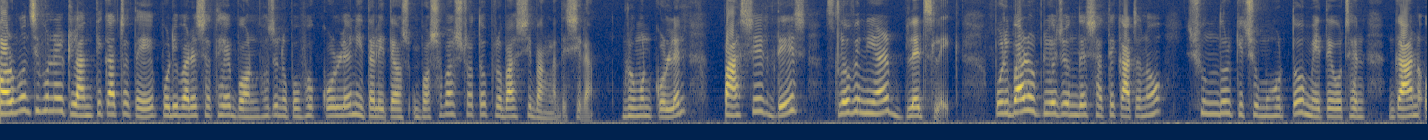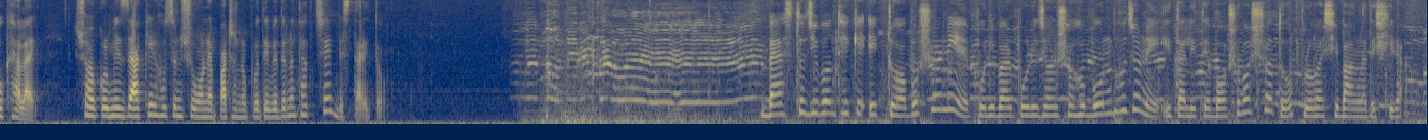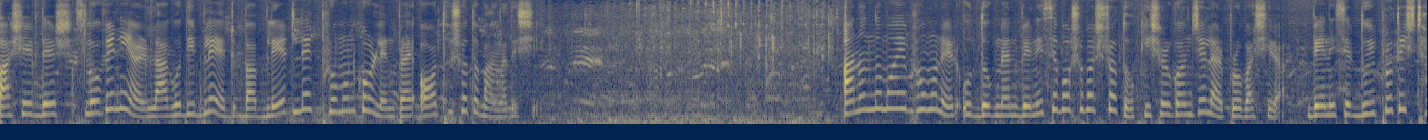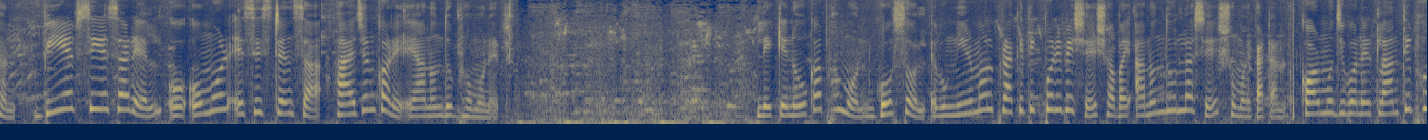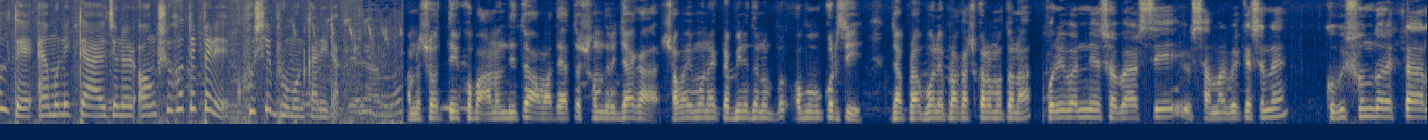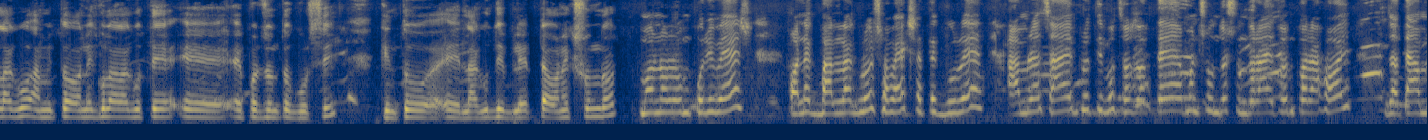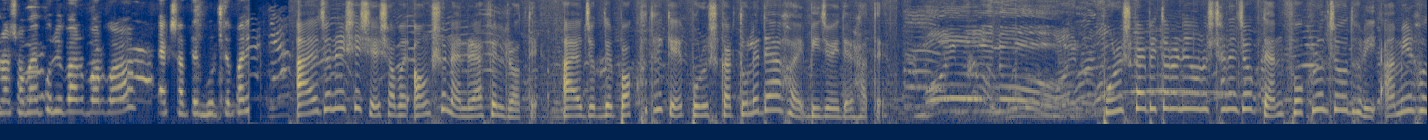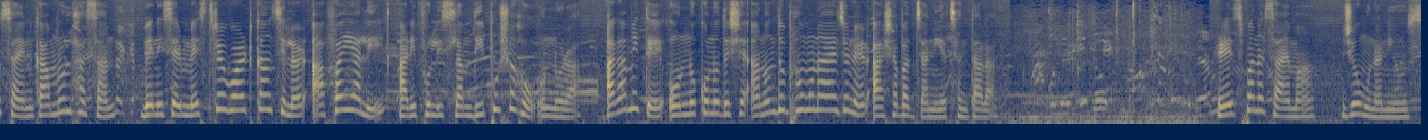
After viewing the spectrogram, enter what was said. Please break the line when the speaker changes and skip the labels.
কর্মজীবনের ক্লান্তি কাটাতে পরিবারের সাথে বনভোজন উপভোগ করলেন ইতালিতে বসবাসরত প্রবাসী বাংলাদেশিরা। ভ্রমণ করলেন পাশের দেশ স্লোভেনিয়ার ব্লেডস লেক। পরিবার ও প্রিয়জনদের সাথে কাটানো সুন্দর কিছু মুহূর্ত মেতে ওঠেন গান ও খেলায়। সহকর্মী জাকির হোসেন সুমনে পাঠানো প্রতিবেদনে থাকছে বিস্তারিত।
ব্যস্ত জীবন থেকে একটু অবসর নিয়ে পরিবার, পরিজন সহ বনভোজনে ইতালিতে বসবাসরত প্রবাসী বাংলাদেশিরা। পাশের দেশ স্লোভেনিয়ার লাগোদি ব্লেড বা ব্লেড লেক ভ্রমণ করলেন প্রায় অর্ধশত বাংলাদেশি। আনন্দময় ভ্রমণের উদ্যোগ নেন ভেনিসে বসবাসরত কিশোরগঞ্জ জেলার প্রবাসীরা। ভেনিসের দুই প্রতিষ্ঠান ভিএফসিএসআরএল ও ওমর অ্যাসিস্টেন্সা আয়োজন করে এ আনন্দ ভ্রমণের। লেকে নৌকা ভ্রমণ গোসল এবং নির্মল প্রাকৃতিক পরিবেশে সবাই আনন্দ উল্লাসে সময় কাটান। কর্মজীবনের ক্লান্তি ভুলতে এমন একটি আয়োজনের অংশ হতে পেরে খুশি ভ্রমণকারীরা।
আমরা সত্যি খুব আনন্দিত আমাদের এত সুন্দর জায়গা। সবাই মনে একটা বিনোদন উপ- উপভোগ করছি যা প্রা- বলে প্রকাশ করার মতো না।
পরিবার নিয়ে সবাই আসছি সামার ভ্যাকেশনে খুবই সুন্দর একটা লাগু। আমি তো অনেকগুলা লাগুতে এ- এ পর্যন্ত ঘুরছি কিন্তু এই লাগু লাগুদি ব্লেডটা অনেক সুন্দর।
মনোরম পরিবেশ অনেক ভালো লাগল সবাই একসাথে ঘুরে। আমরা চাই প্রতি বছর যাতে এমন সুন্দর সুন্দর আয়োজন করা হয় যাতে আমরা সবাই পরিবার বর্গ একসাথে ঘুরতে পারি।
আয়োজনের শেষে সবাই অংশ নেন র্যাফেল রথে। আয়োজকদের পক্ষ থেকে পুরস্কার তুলে দেওয়া হয় বিজয়ীদের হাতে। পুরস্কার বিতরণী অনুষ্ঠানে যোগ দেন Fakhrul Chowdhury, Amir Hossain, Kamrul Hasan, ভেনিসের Mestre ward councillor Afai Ali, Ariful Islam Dipu সহ অন্যরা। আগামীতে অন্য কোনো দেশে আনন্দ ভ্রমণ আয়োজনের আশাবাদ জানিয়েছেন তারা। রেজবানা সায়মা, যমুনা নিউজ।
